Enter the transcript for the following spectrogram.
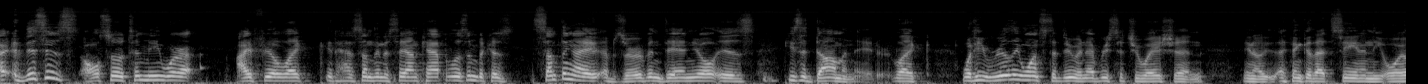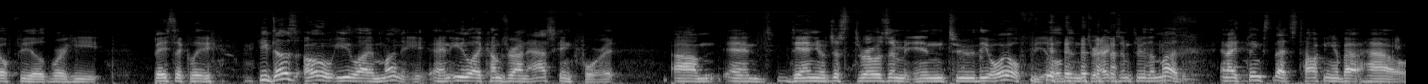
I, this is also to me where I feel like it has something to say on capitalism because something I observe in Daniel is he's a dominator. Like what he really wants to do in every situation. You know, I think of that scene in the oil field where he basically he does owe Eli money, and Eli comes around asking for it. Um, and Daniel just throws him into the oil field and drags him through the mud. And I think that's talking about how,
